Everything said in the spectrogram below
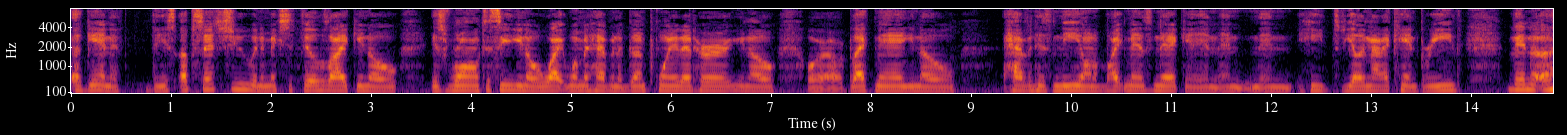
again, if this upsets you and it makes you feel like, you know, it's wrong to see, you know, a white woman having a gun pointed at her, you know, or, or a black man, you know, having his knee on a white man's neck and and and he yelling out I can't breathe then uh,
